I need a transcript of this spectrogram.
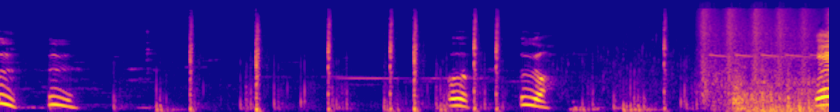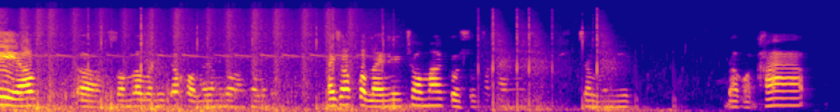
อืออือเออเออเย้ครับเอ่อสำหรับวันนี้ก็ขอลาไปก่อนครับใครชอบกดไลค์ใครชอบมากกด subscribe สำหรับวันนี้ลาก่อนครับ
